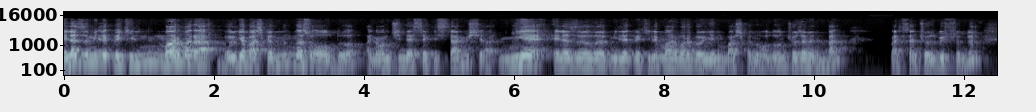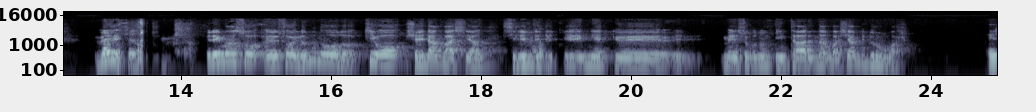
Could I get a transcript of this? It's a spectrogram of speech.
Elazığ milletvekilinin Marmara Bölge Başkanı'nın nasıl olduğu, hani onun için destek istenmiş ya, niye Elazığlı milletvekili Marmara Bölge'nin başkanı oldu onu çözemedim ben. Belki sen çözmüşsündür. Ve Süleyman so e, Soylu'nun oğlu ki o şeyden başlayan Silivri'deki emniyet e, mensubunun intiharından başlayan bir durum var. E,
